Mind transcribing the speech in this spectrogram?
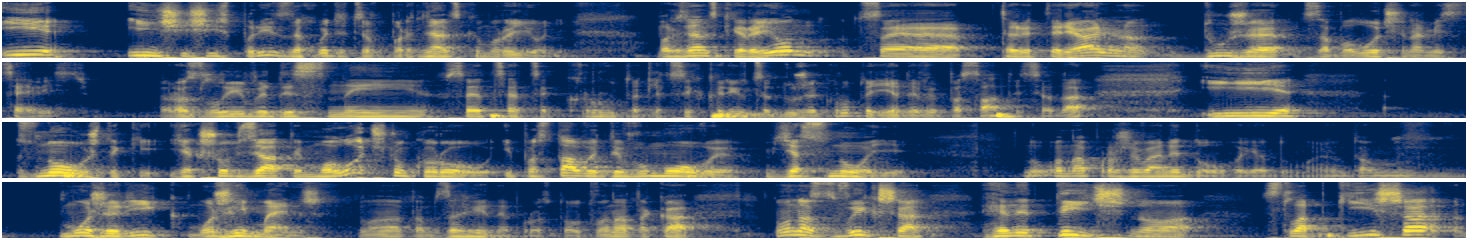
І інші шість порід знаходяться в Борзнянському районі. Борзнянський район це територіально дуже заболочена місцевість. Розливи десни, все це, це круто. Для цих корів це дуже круто, є де випасатися. Да? І знову ж таки, якщо взяти молочну корову і поставити в умови м'ясної, ну вона проживе недовго, я думаю. Там, може рік, може й менше. Вона там загине просто. От вона така, ну, вона звикша генетично слабкіша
